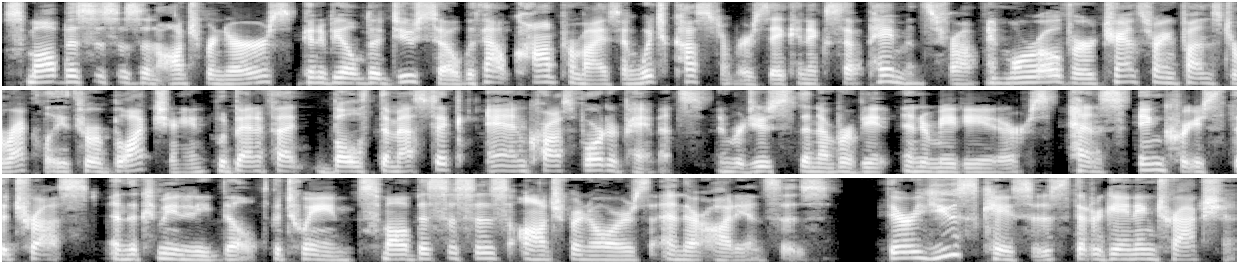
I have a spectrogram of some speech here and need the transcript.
small businesses and entrepreneurs are going to be able to do so without compromising which customers they can accept payments from. And moreover, transferring funds directly through a blockchain would benefit both domestic and cross-border payments and reduce the number of intermediators, hence increase the trust and the community built between small businesses, entrepreneurs, and their audiences. There are use cases that are gaining traction.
